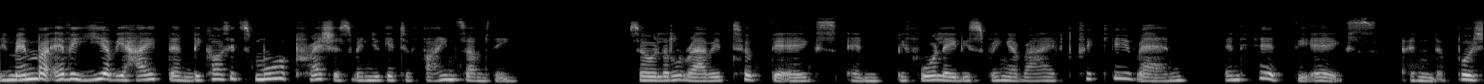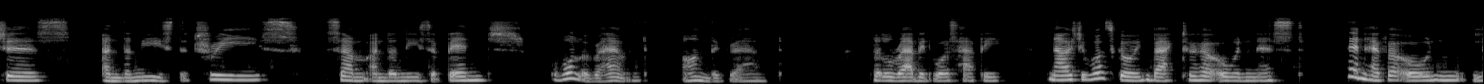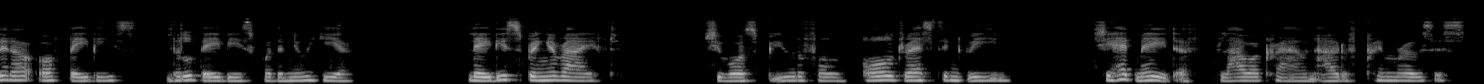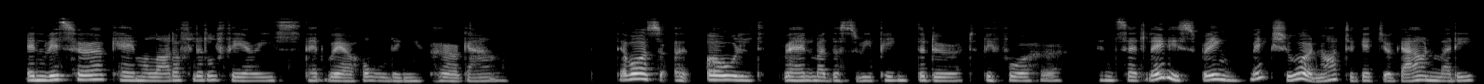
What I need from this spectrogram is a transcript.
Remember, every year we hide them because it's more precious when you get to find something. So Little Rabbit took the eggs and, before Lady Spring arrived, quickly ran and hid the eggs in the bushes, underneath the trees, some underneath a bench, all around on the ground. Little Rabbit was happy. Now she was going back to her own nest and have her own litter of babies, little babies for the new year. Lady Spring arrived. She was beautiful, all dressed in green. She had made a flower crown out of primroses and with her came a lot of little fairies that were holding her gown. There was an old grandmother sweeping the dirt before her and said, Lady Spring, make sure not to get your gown muddy.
